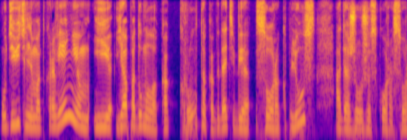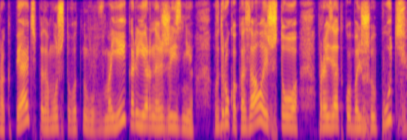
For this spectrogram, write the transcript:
удивительным откровением, и я подумала, как круто, когда тебе 40 плюс, а даже уже скоро 45, потому что вот ну, в моей карьерной жизни вдруг оказалось, что пройдя такой большой путь,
